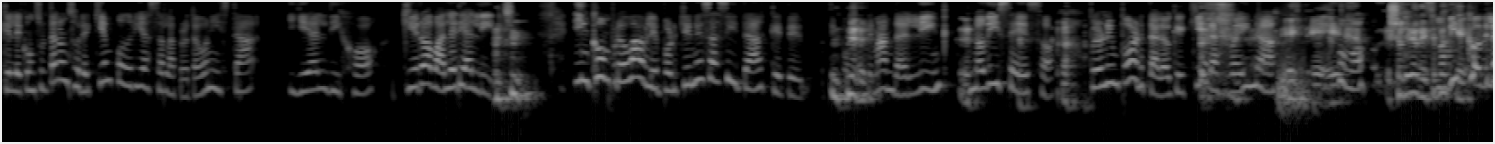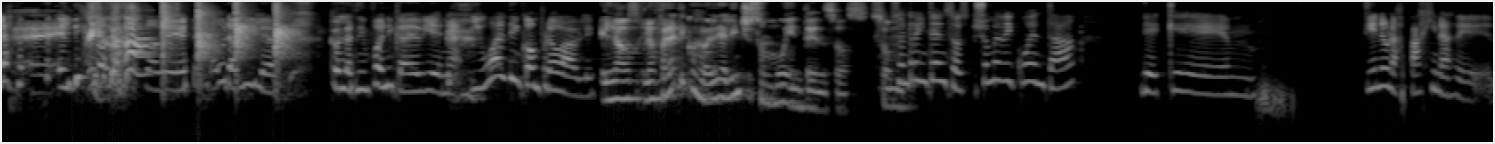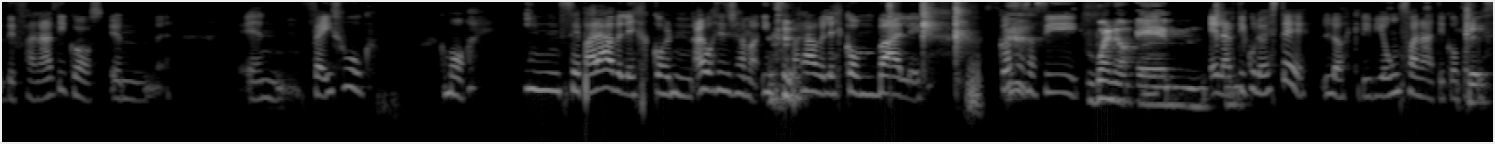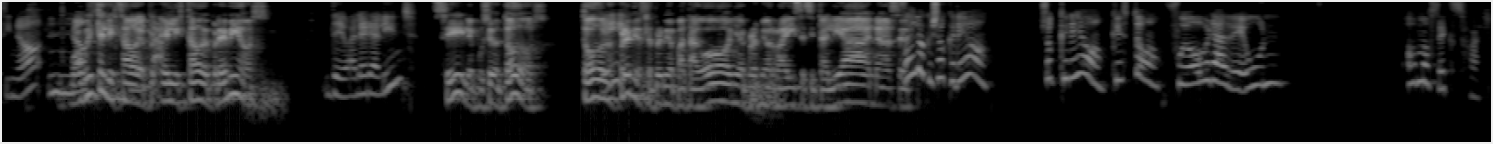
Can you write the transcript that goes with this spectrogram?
que le consultaron sobre quién podría ser la protagonista y él dijo, quiero a Valeria Lynch. Incomprobable, porque en esa cita que te, tipo, que te manda el link, no dice eso. Pero no importa, lo que quieras, reina. Este, eh, Como yo quiero que el sepas que... de la- el disco de, de Laura Miller con la Sinfónica de Viena. Igual de incomprobable. Los, los fanáticos de Valeria Lynch son muy intensos. Son, Son re intensos. Yo me doy cuenta de que mm, tiene unas páginas de, de fanáticos en, en Facebook como inseparables con, algo así se llama, inseparables con Vale. Cosas así. Bueno, em, El artículo este lo escribió un fanático, porque si no, ¿vos no viste el listado, de, el listado de premios? de Valeria Lynch. Sí, le pusieron todos. Todos los premios. El premio Patagonia, el premio Raíces Italianas. el- ¿Sabes lo que yo creo? Yo creo que esto fue obra de un homosexual.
